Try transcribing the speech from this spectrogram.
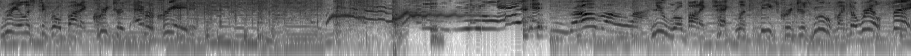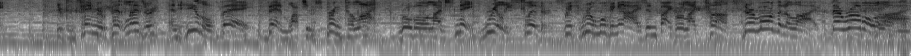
most realistic robotic creatures ever created. New robotic tech lets these creatures move like the real thing. You can tame your pet lizard and he'll obey. Then watch him spring to life. Robo Alive Snake really slithers with real moving eyes and viper-like tongue. They're more than alive. They're Robo Alive.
